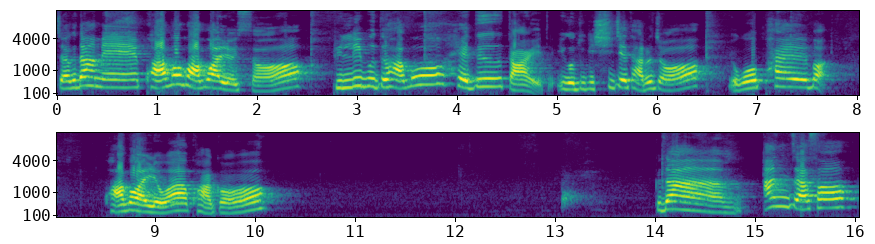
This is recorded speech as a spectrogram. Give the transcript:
자, 그 다음에 과거, 과거 알려 있어. believed하고 had died. 이거 두 개 시제 다르죠? 요거 8번. 과거 완료와 과거. 그 다음, 앉아서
